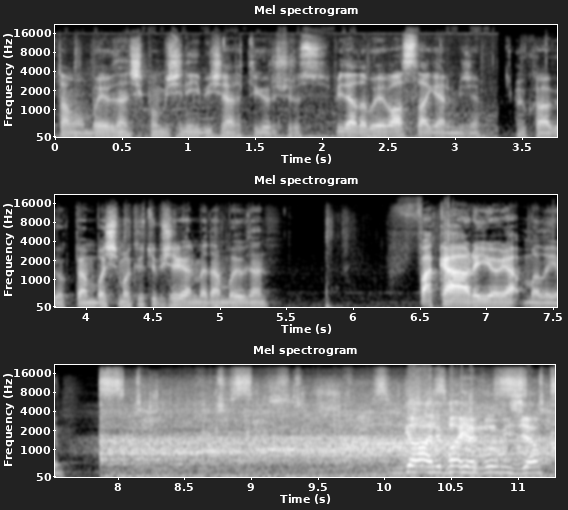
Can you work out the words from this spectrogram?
Tamam bu evden çıkmam için iyi bir işaretti görüşürüz. Bir daha da bu eve asla gelmeyeceğim. Yok abi yok ben başıma kötü bir şey gelmeden bu evden fuck out yapmalıyım. Galiba yapamayacağım.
